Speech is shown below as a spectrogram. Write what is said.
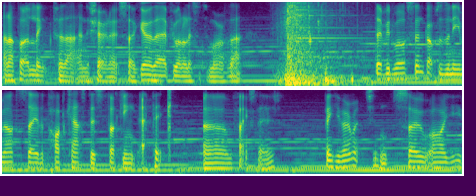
And I'll put a link to that in the show notes. So go there if you want to listen to more of that. David Wilson drops us an email to say the podcast is fucking epic. Um, thanks, David. Thank you very much, and so are you.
